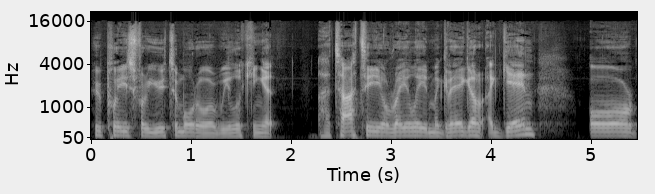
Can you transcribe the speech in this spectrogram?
Who plays for you tomorrow? Are we looking at Hatate, O'Riley, and McGregor again? Or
